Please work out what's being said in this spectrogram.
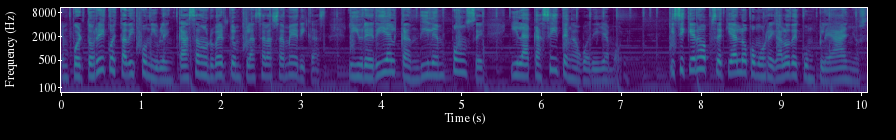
En Puerto Rico está disponible en Casa Norberto en Plaza Las Américas, Librería El Candil en Ponce y La Casita en Aguadilla Mall. Y si quieres obsequiarlo como regalo de cumpleaños,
